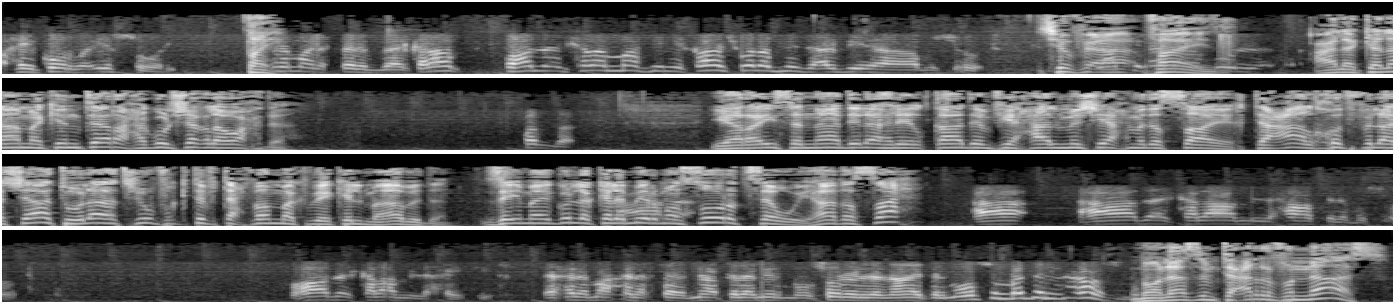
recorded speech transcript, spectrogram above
حيكون رئيس صوري. طيب. ما نختلف ذا الكلام وهذا الكلام ما في نقاش ولا بنزعل فيه يا أبو سعود. شوف فايز على كلامك أنت راح أقول شغلة واحدة. تفضل. يا رئيس النادي الأهلي القادم في حال مشي أحمد الصايغ. تعال خذ فلاشات ولا تشوفك تفتح فمك بكلمة ابدا. زي ما يقول لك الأمير منصور تسوي. هذا الصح؟ هذا الكلام اللي حاصل أبو سعود وهذا الكلام اللي حيصير. إحنا ما حنختار نعطي الأمير منصور إلى نهاية الموسم بدل نحاسبه ما لازم تعرفوا الناس.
